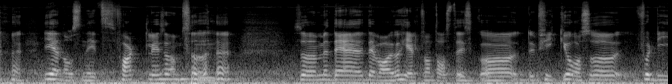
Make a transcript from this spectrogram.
gjennomsnittsfart, liksom. Så, så, men det, det var jo helt fantastisk. Og du fikk jo også, fordi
